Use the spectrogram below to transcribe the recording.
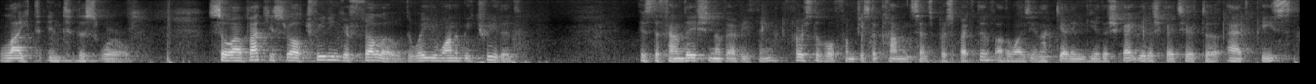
light into this world. So Ahavat Yisrael, treating your fellow the way you want to be treated, is the foundation of everything. First of all, from just a common sense perspective, otherwise you're not getting Yiddishkeit. Yiddishkeit's here to add peace.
